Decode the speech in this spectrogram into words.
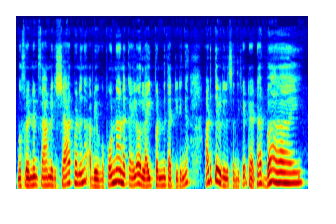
உங்கள் ஃப்ரெண்ட் அண்ட் ஃபேமிலிக்கு ஷேர் பண்ணுங்கள் அப்படி உங்கள் பொண்ணான கை கீழே ஒரு லைக் பண்ணி தட்டிடுங்க. அடுத்த வீடியோவில் சந்திக்கிறேன். Tata bye.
